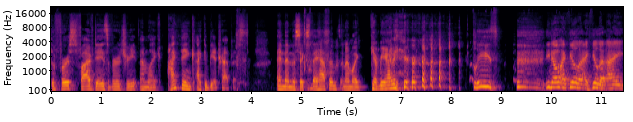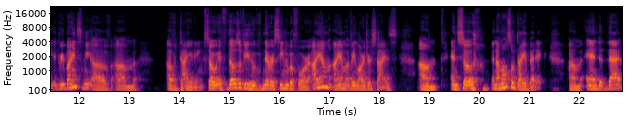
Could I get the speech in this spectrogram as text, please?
the first five days of a retreat. I'm like, I think I could be a Trappist. And then the sixth day happens, and I'm like, get me out of here. Please. You know, I feel that I feel that I it reminds me of um of dieting. So if those of you who've never seen me before, I am I am of a larger size. Um and so and I'm also diabetic. Um, and that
